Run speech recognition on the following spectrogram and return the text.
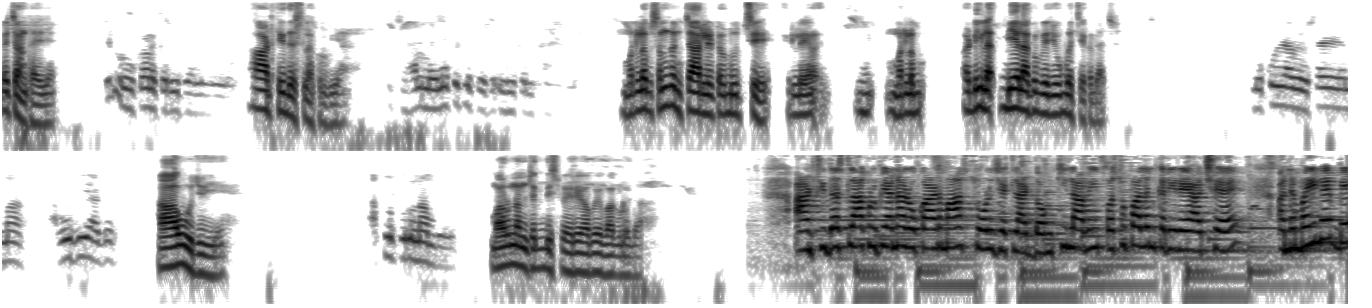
વેચાણ થાય છે? આઠથી દસ લાખ રૂપિયા. મતલબ સમજો ને ચાર લીટર દૂધ છે એટલે મતલબ અઢી લાખ બે લાખ રૂપિયા જેવું બચે કદાચ. લોકોએ આ વ્યવસાયમાં આવવું જોઈએ આગળ? હા આવવું જોઈએ. આપનું પૂરું નામ બોલો. મારું નામ જગદીશભાઈ રેવાભાઈ વાગડોદા. આઠથી દસ લાખ રૂપિયાના રોકાણમાં સોળ જેટલા ડોંકી લાવી પશુપાલન કરી રહ્યા છે અને મહિને બે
